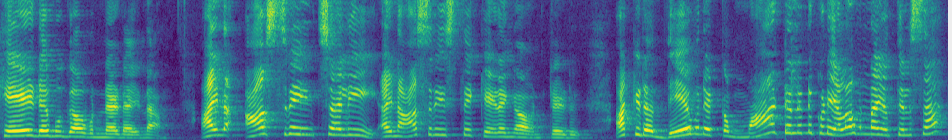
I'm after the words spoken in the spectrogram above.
కేడముగా ఉన్నాడు ఆయన. ఆయన ఆశ్రయించాలి. ఆయన ఆశ్రయిస్తే కేడంగా ఉంటాడు. అక్కడ దేవుని యొక్క మాటలన్నీ కూడా ఎలా ఉన్నాయో తెలుసా?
